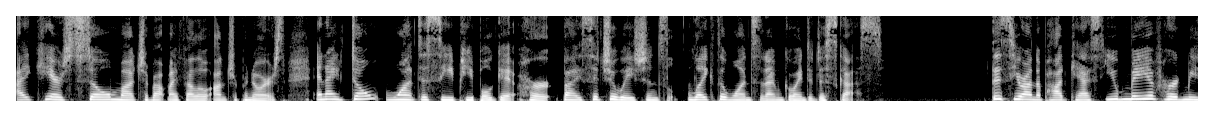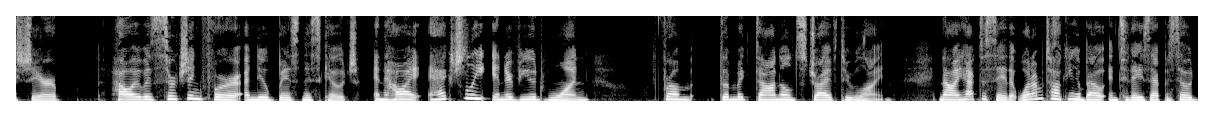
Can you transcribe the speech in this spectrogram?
I care so much about my fellow entrepreneurs, and I don't want to see people get hurt by situations like the ones that I'm going to discuss. This year on the podcast, you may have heard me share how I was searching for a new business coach and how I actually interviewed one from the McDonald's drive through line. Now, I have to say that what I'm talking about in today's episode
